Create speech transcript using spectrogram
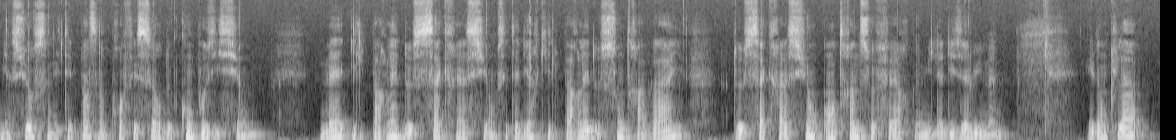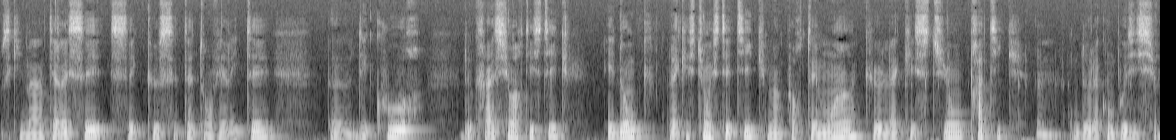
bien sûr, ce n'était pas un professeur de composition, mais il parlait de sa création, c'est-à-dire qu'il parlait de son travail, de sa création en train de se faire, comme il le disait lui-même. Et donc là, ce qui m'a intéressé, c'est que c'était en vérité euh, des cours de création artistique. Et donc la question esthétique m'importait moins que la question pratique mmh. de la composition.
